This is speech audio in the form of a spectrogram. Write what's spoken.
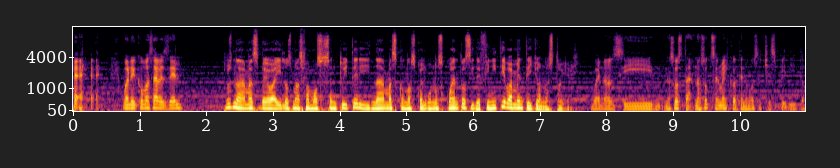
bueno, ¿y cómo sabes de él? pues nada más veo ahí los más famosos en Twitter y nada más conozco algunos cuantos y definitivamente yo no estoy ahí. Bueno, si nosotros, en México tenemos a Chespirito.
